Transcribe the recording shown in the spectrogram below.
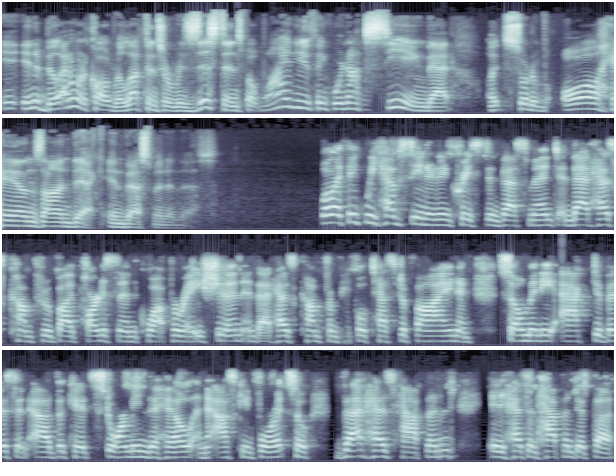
inability? I don't want to call it reluctance or resistance, but why do you think we're not seeing that uh, sort of all hands on deck investment in this? Well, I think we have seen an increased investment, and that has come through bipartisan cooperation, and that has come from people testifying and so many activists and advocates storming the Hill and asking for it. So that has happened. It hasn't happened at the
